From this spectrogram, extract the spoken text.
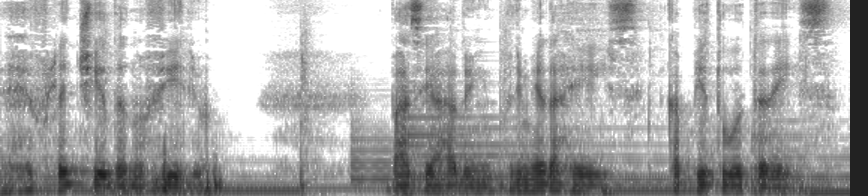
refletida no Filho baseado em 1 Reis, capítulo 3.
